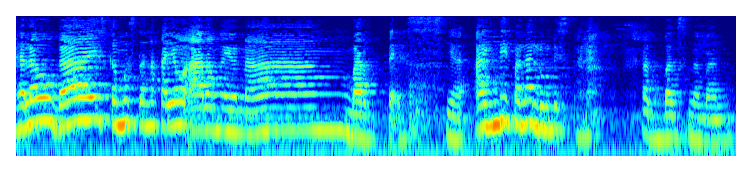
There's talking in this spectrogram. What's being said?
Hello guys! Kamusta na kayo? Araw ngayon ng Martes. Yeah. Ay, hindi pala. Lunes pala. Advance naman.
